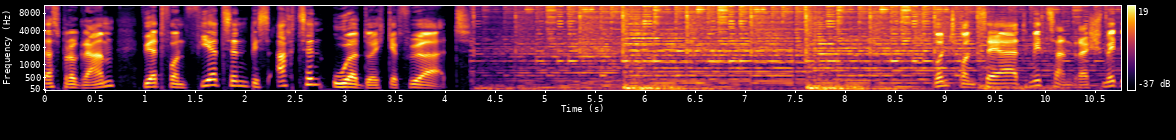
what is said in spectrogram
Das Programm wird von 14 bis 18 Uhr durchgeführt. Wunschkonzert mit Sandra Schmidt.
